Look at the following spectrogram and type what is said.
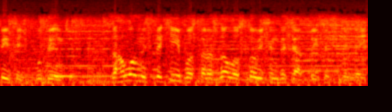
тисяч будинків. Загалом із стихії постраждало 180 тисяч людей.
